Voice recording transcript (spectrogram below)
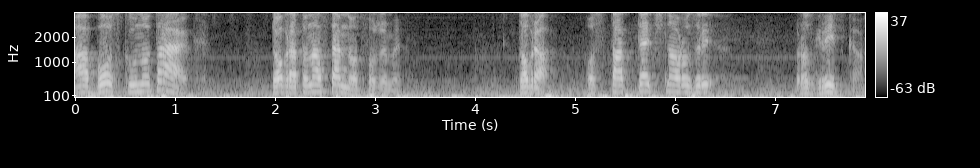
A, Bosku, no tak. Dobra, to następne otworzymy. Dobra, ostateczna rozry... rozgrywka.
